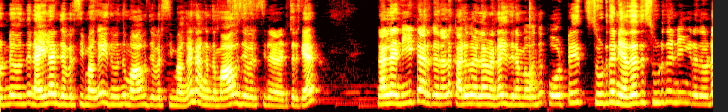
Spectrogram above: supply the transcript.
ஒன்று வந்து நைலான் ஜவ்வரிசிமாங்க இது வந்து மாவு ஜவ்வரிசிமாங்க நாங்கள் அந்த மாவு ஜவ்வரிசி நான் எடுத்திருக்கேன். நல்லா நீட்டாக இருக்கிறதுனால கழுவெல்லாம் வேண்டாம் இது நம்ம வந்து போட்டு சுடுதண்ணி அதாவது சுடுதண்ணிங்கிறதோட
